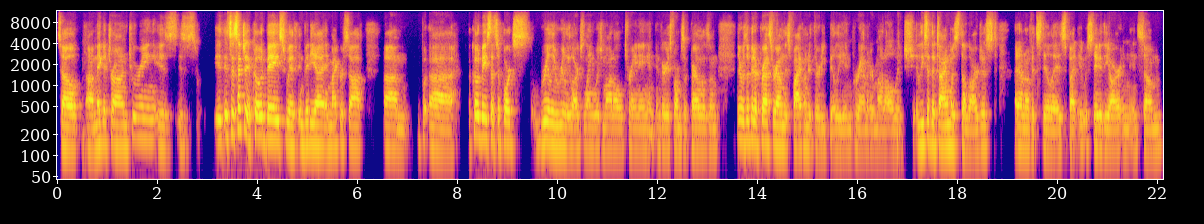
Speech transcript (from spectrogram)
So uh, Megatron Turing is, is it's essentially a code base with NVIDIA and Microsoft, um, uh, a code base that supports really, really large language model training and, and, various forms of parallelism. There was a bit of press around this 530 billion parameter model, which at least at the time was the largest. I don't know if it still is, but it was state of the art in, in some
